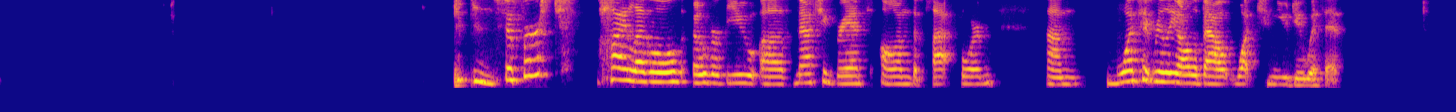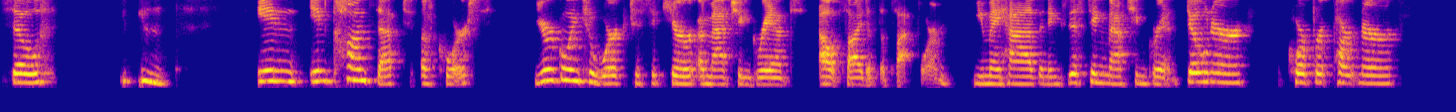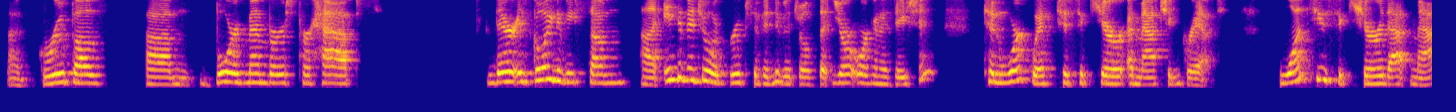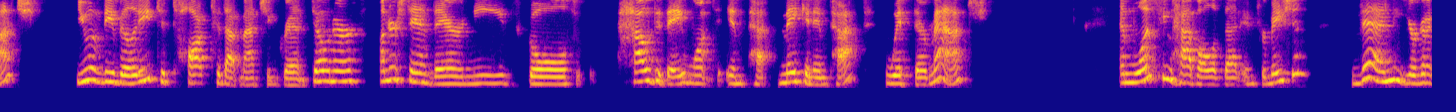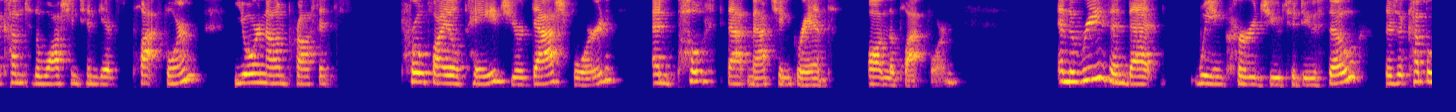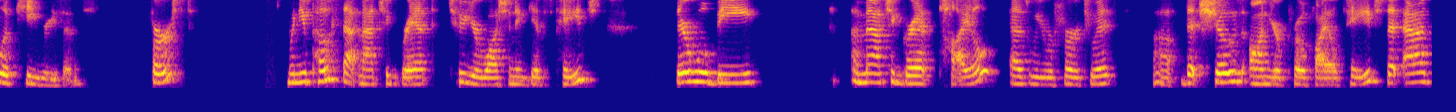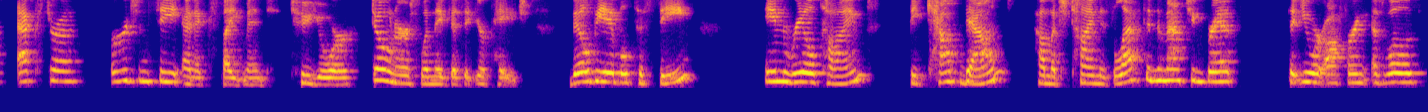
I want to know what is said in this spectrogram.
so first, high level overview of matching grants on the platform. Um, what's it really all about? What can you do with it? So in, in concept, of course, you're going to work to secure a matching grant outside of the platform. You may have an existing matching grant donor, corporate partner, a group of um, board members, perhaps, there is going to be some uh, individual or groups of individuals that your organization can work with to secure a matching grant. Once you secure that match, you have the ability to talk to that matching grant donor, understand their needs, goals, how do they want to impact, make an impact with their match. And once you have all of that information, then you're going to come to the Washington Gives platform, your nonprofit's profile page, your dashboard, and post that matching grant on the platform. And the reason that we encourage you to do so, there's a couple of key reasons. First, when you post that matching grant to your Washington Gives page, there will be a matching grant tile, as we refer to it, uh, that shows on your profile page that adds extra urgency and excitement to your donors when they visit your page. They'll be able to see in real time the countdown, how much time is left in the matching grant that you are offering, as well as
